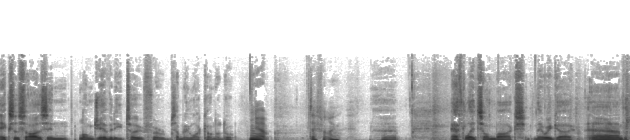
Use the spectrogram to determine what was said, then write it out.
exercise in longevity too for somebody like Contador. Yeah, definitely. Athletes on bikes. There we go. Um,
